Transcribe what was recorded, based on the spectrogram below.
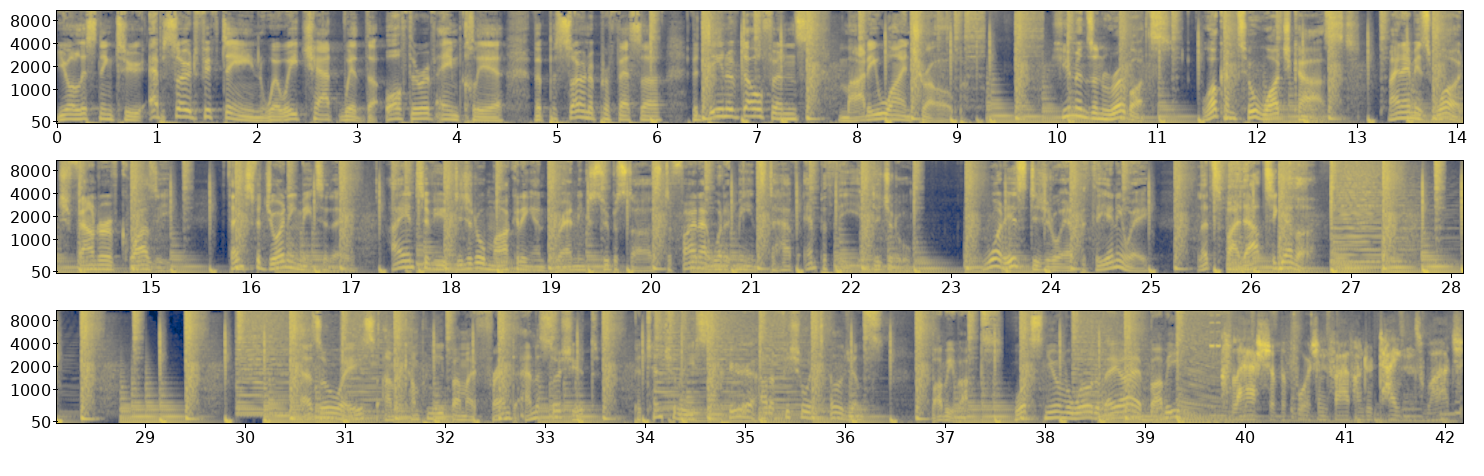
You're listening to episode 15, where we chat with the author of AimClear, the persona professor, the dean of dolphins, Marty Weintraub. Humans and robots, welcome to Wodgecast. My name is Wodge, founder of Quasi. Thanks for joining me today. I interview digital marketing and branding superstars to find out what it means to have empathy in digital. What is digital empathy anyway? Let's find out together. As always, I'm accompanied by my friend and associate, potentially superior artificial intelligence, Bobby Butt. What's new in the world of AI, Bobby? Clash of the Fortune 500 Titans, watch.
